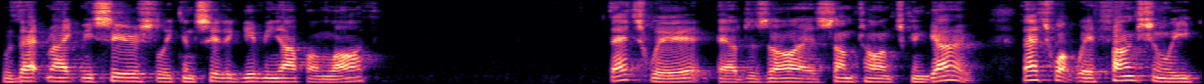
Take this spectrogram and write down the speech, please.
Would that make me seriously consider giving up on life? That's where our desires sometimes can go. That's what we're functionally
